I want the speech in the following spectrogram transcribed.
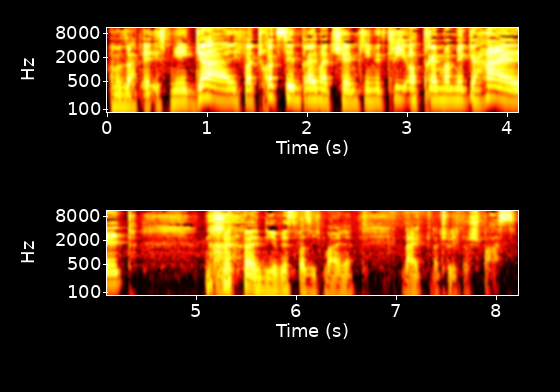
Und dann sagt er, ist mir egal, ich war trotzdem dreimal Champion, jetzt kriege ich auch dreimal mehr Gehalt. Ihr wisst, was ich meine. Nein, natürlich nur Spaß.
